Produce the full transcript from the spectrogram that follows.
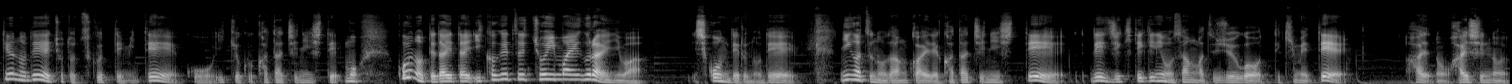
ていうのでちょっと作ってみてこう一曲形にしてもうこういうのって大体1ヶ月ちょい前ぐらいには仕込んでるので2月の段階で形にしてで時期的にも3月15って決めて配信の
